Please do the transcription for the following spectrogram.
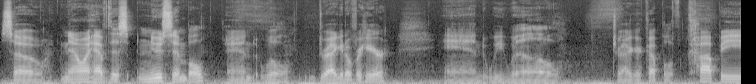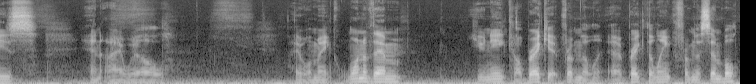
So now I have this new symbol and we'll drag it over here and we will drag a couple of copies and I will I will make one of them unique. I'll break it from the uh, break the link from the symbol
